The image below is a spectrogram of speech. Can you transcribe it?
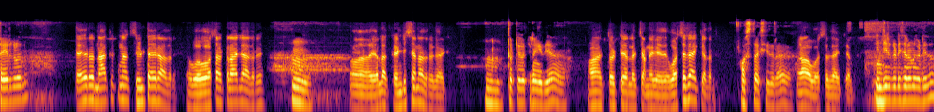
ಟೈರ್ಗಳನ್ನು? ಟೈರ್ ನಾಲ್ಕಕ್ಕೆ ನಾಲ್ಕು ಸಿಲ್ ಟೈರ್ ಆದ್ರಿ ಹೊಸ ಟ್ರಾಲಿ ಆದ್ರಿ. ಹ್ಮ್. ಆ, ಎಲ್ಲ ಕಂಡೀಷನ್ ಆದ್ರಿ ಗಾಡಿ. ಹ್ಞೂ ತೊಟ್ಟಿಲ್ಲ ಚೆನ್ನಾಗಿದೆಯಾ? ಹಾ ತೊಟ್ಟಿ ಎಲ್ಲ ಚೆನ್ನಾಗಿದೆ. ಹೊಸದೇ ಹಾಕ್ಯದ್ರಿ. ಹೊಸ್ದಾಗ್ಸಿದ್ರಾ ಹಾ ಹೊಸದೇ ಹಾಕ್ಯದ ಇಂಜಿನ್ ಕಂಡೀಷನ್ ಗಾಡಿದು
